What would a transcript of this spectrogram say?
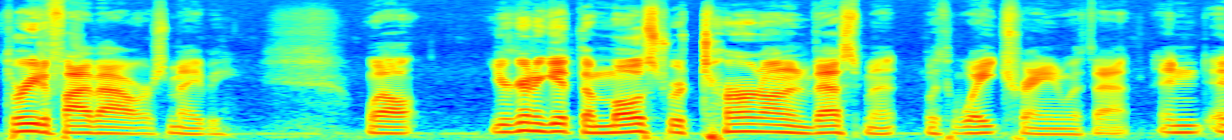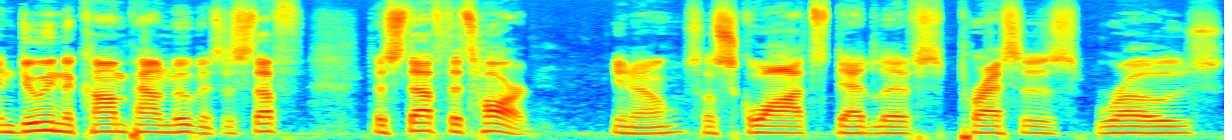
three to five hours maybe. Well, you're going to get the most return on investment with weight training with that, and and doing the compound movements, the stuff the stuff that's hard. You know, so squats, deadlifts, presses, rows.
